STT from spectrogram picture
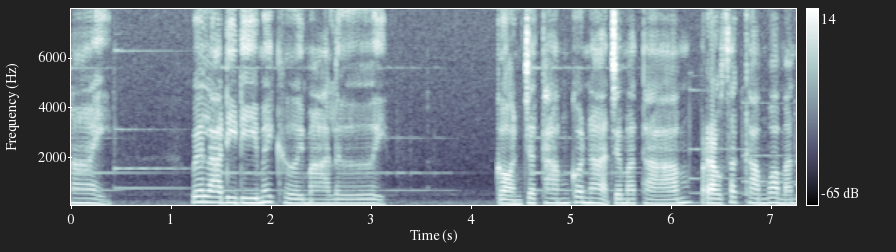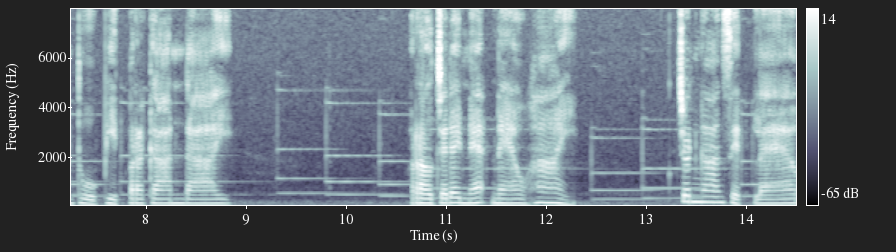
ให้ เวลาดีๆ ไม่เคยมาเลย ก่อนจะทำก็น่าจะมาถาม เราสักคำว่ามันถูกผิดประการใด เราจะได้แนะแนวให้ จนงานเสร็จแล้ว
